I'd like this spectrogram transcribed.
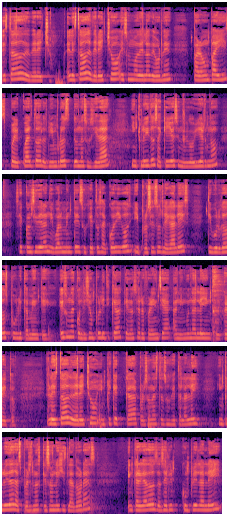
Estado de Derecho. El Estado de Derecho es un modelo de orden para un país por el cual todos los miembros de una sociedad, incluidos aquellos en el gobierno, se consideran igualmente sujetos a códigos y procesos legales divulgados públicamente. Es una condición política que no hace referencia a ninguna ley en concreto. El Estado de Derecho implica que cada persona está sujeta a la ley, incluidas las personas que son legisladoras, encargados de hacer cumplir la ley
